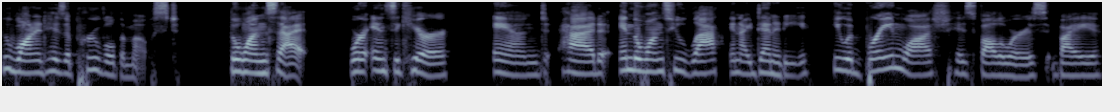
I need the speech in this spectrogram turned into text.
who wanted his approval the most, the ones that were insecure and had, and the ones who lacked an identity he would brainwash his followers by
